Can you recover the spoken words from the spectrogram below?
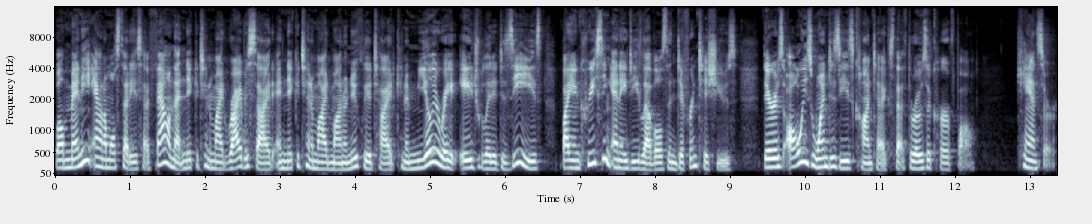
While many animal studies have found that nicotinamide riboside and nicotinamide mononucleotide can ameliorate age related disease by increasing NAD levels in different tissues, there is always one disease context that throws a curveball cancer.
